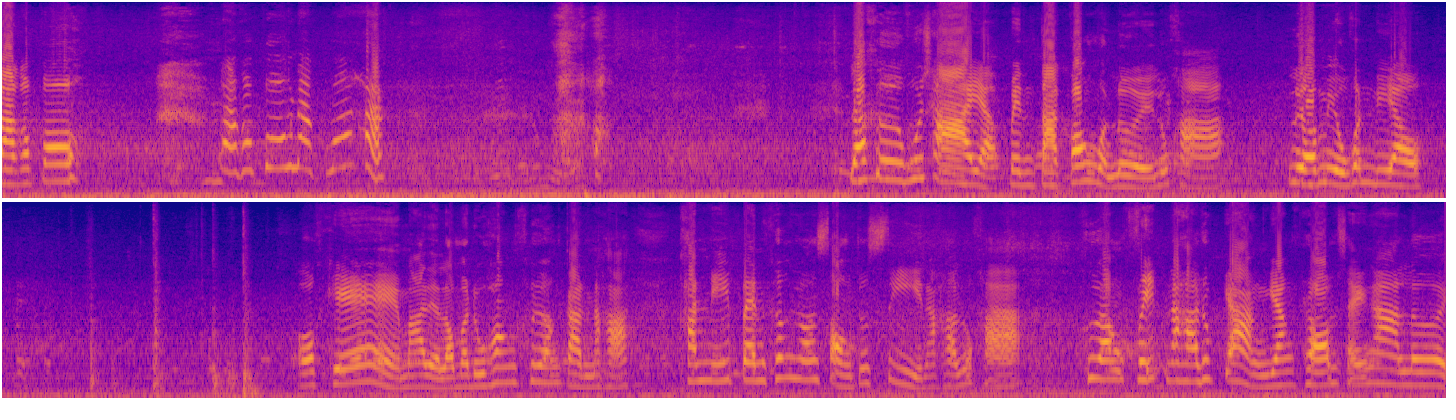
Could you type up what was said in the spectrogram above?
ปลากระโปงปลากระโปงหนักมากแล้วคือผู้ชายอะเป็นตากล้องหมดเลยลูกค้า เหลือหมิวคนเดียว โอเค มาเดี๋ยวเรามาดูห้องเครื่องกันนะคะ คันนี้เป็นเครื่องยนต์ 2.4 นะคะ ลูกค้า เครื่องฟิตนะคะ ทุกอย่างยังพร้อมใช้งานเลย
